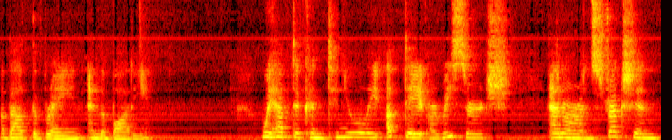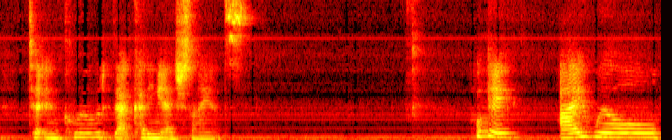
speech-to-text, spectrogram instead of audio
about the brain and the body, we have to continually update our research and our instruction to include that cutting edge science. Okay, I will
